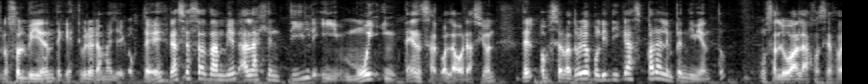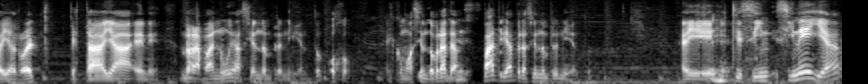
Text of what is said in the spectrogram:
no se olviden de que este programa llega a ustedes gracias a, también a la gentil y muy intensa colaboración del Observatorio de Políticas para el Emprendimiento. Un saludo a la Josefa Villarroel, que está allá en Rapanui haciendo emprendimiento. Ojo, es como haciendo plata, patria, pero haciendo emprendimiento. Eh, que sin, sin ella,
